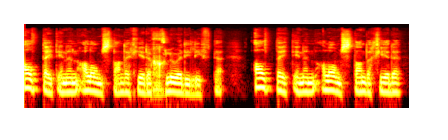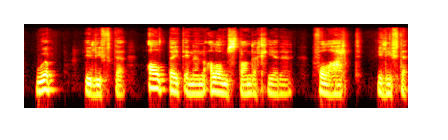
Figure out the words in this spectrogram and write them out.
Altyd en in alle omstandighede glo die liefde. Altyd en in alle omstandighede hoop die liefde. Altyd en in alle omstandighede volhard die liefde.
